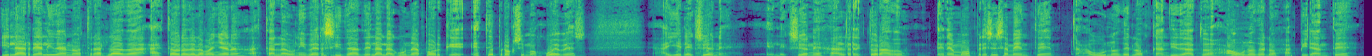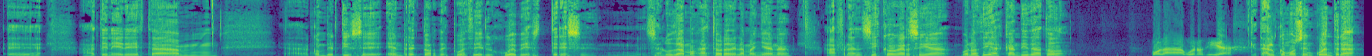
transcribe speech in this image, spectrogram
...y la realidad nos traslada a esta hora de la mañana... ...hasta la Universidad de La Laguna... ...porque este próximo jueves hay elecciones elecciones al rectorado. Tenemos precisamente a uno de los candidatos, a uno de los aspirantes eh, a tener esta... Mm, a convertirse en rector después del jueves 13. Saludamos a esta hora de la mañana a Francisco García. Buenos días, candidato. Hola, buenos días. ¿Qué tal? ¿Cómo se encuentra?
